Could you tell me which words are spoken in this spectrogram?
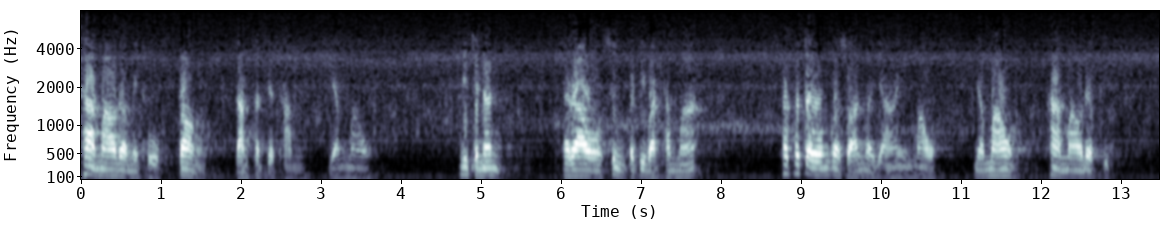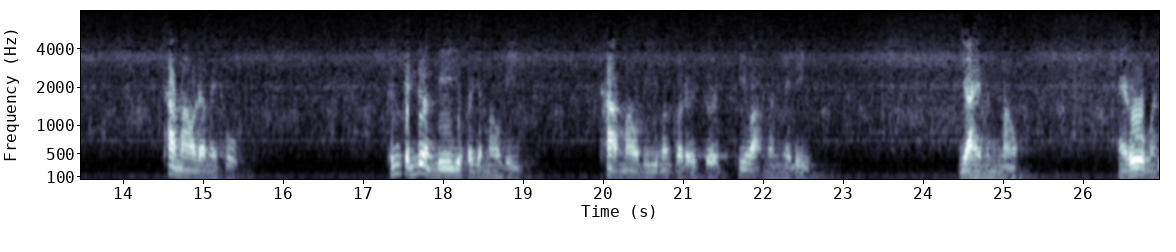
ถ้าเมาเราไม่ถูกต้องตามสัจธรรมอย่าเมามิฉะนั้น เราซึ่งปฏิบัติธรรมะพระพุทธองค์ก็สอนว่าอย่าเมา อย่าเมา ถ้าเมาได้ผิด ถ้าเมาได้ไม่ถูก ถึงเป็นเรื่องดีอยู่ก็อย่าเมาดี ถ้าเมาดีมันก็เลยเกิดที่ว่ามันไม่ดี อย่าให้มันเมา ให้รู้มัน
